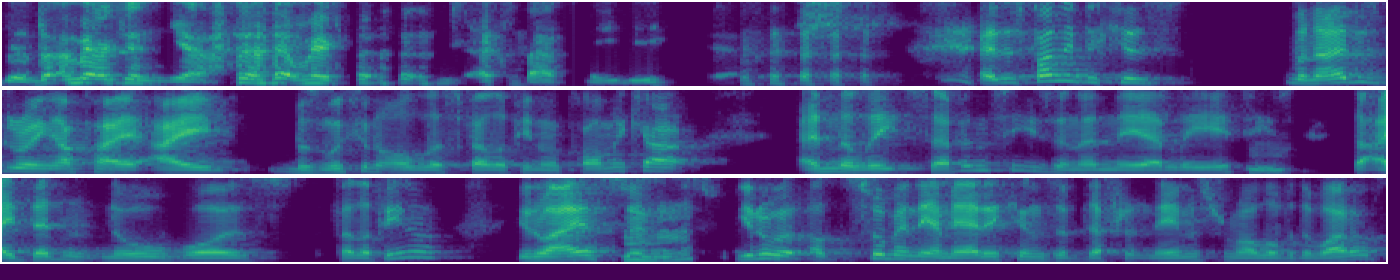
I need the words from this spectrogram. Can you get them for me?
the, the American, yeah, American expats maybe. Yeah. and it's funny because when I was growing up, I, I was looking at all this Filipino comic art in the late 70s and in the early 80s that I didn't know was Filipino. You know, I assumed, Mhm. you know, so many Americans have different names from all over the world.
